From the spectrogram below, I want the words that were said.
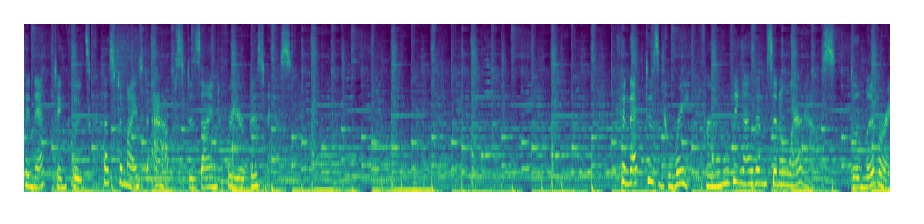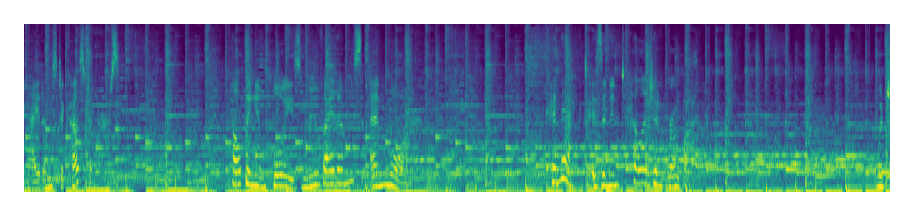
Connect includes customized apps designed for your business. Connect is great for moving items in a warehouse, delivering items to customers, helping employees move items, and more. Connect is an intelligent robot which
